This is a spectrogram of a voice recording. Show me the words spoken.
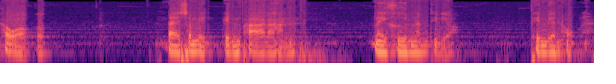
เข้าออกก็ได้สำเร็จเป็นพระอรหันต์ในคืนนั้นทีเดียว เพ็ญเดือนหกนะ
